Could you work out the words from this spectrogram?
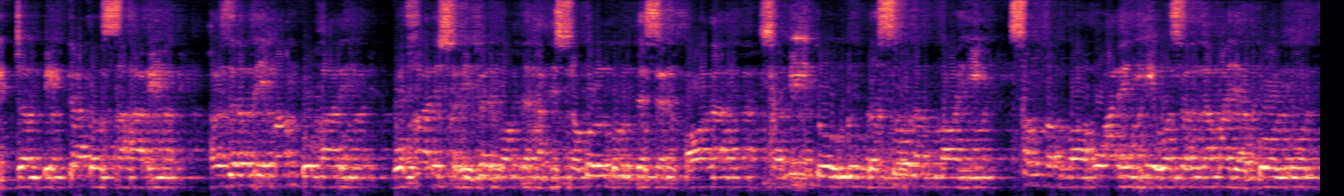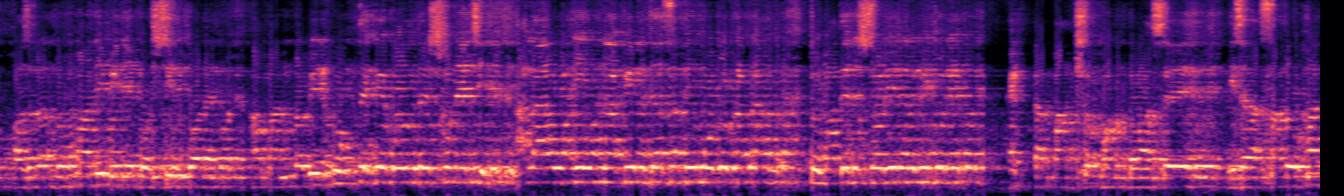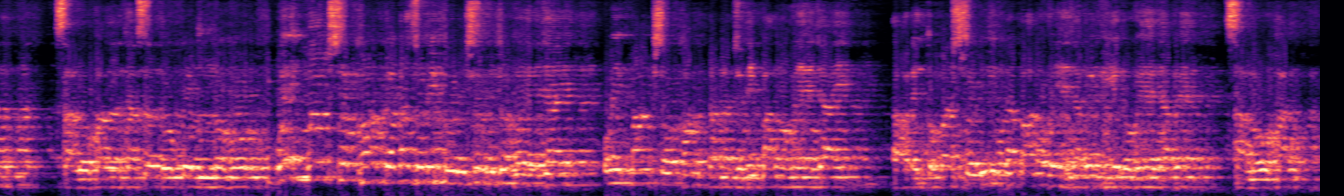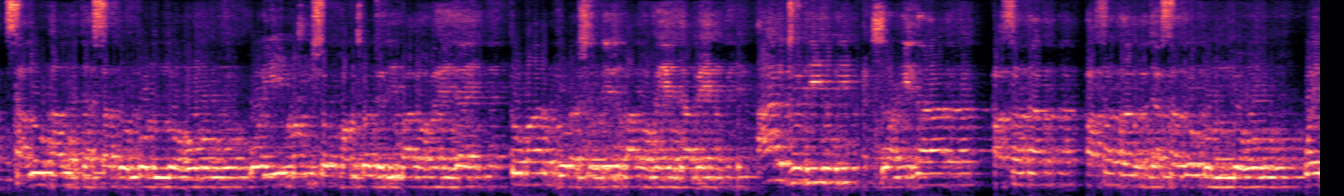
একজন বিখ্যাত ইমাম শরীফের মধ্যে হাদিস নকল করতেছেন সাল্লাল্লাহু আলাইহি ওয়াসাল্লাম ইয়াকুল। হযরত বলেন, আমার নবীর মুখ থেকে বলতে শুনেছি, আলা ওয়া ইন্না ফিল জাসাদি তোমাদের শরীরের ভিতরে একটা মাংস খন্ড আছে সালুহাল সালুহাল ওই মাংস যদি পরিশুদ্ধ হয়ে যায়, ওই মাংস যদি ভালো হয়ে যায়, তাহলে তোমার শরীরটা ভালো হয়ে যাবে হয়ে যাবে। সালুহাল সালুহাল ওই মাংস যদি ভালো হয়ে যায়, তোমার পুরো শরীর ভালো হয়ে যাবে। আর যদি ওয়াহিদা ওই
